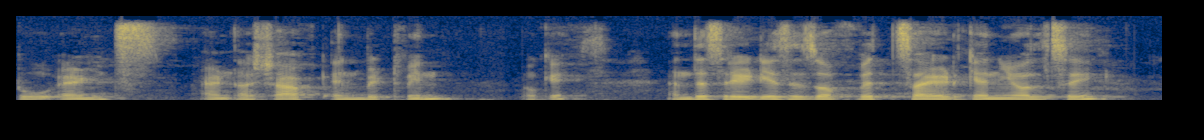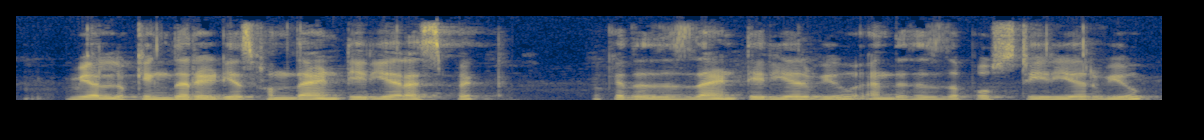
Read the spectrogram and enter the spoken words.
two ends and a shaft in between. Okay, and this radius is of which side can you all say? We are looking the radius from the anterior aspect. Okay, this is the anterior view and this is the posterior view.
